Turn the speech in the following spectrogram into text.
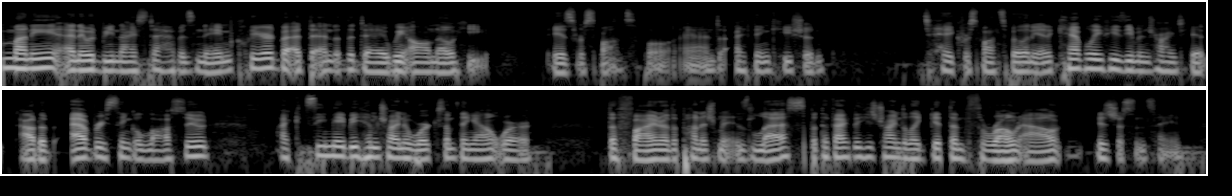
money, and it would be nice to have his name cleared, but at the end of the day, we all know he is responsible, and I think he should take responsibility. And I can't believe he's even trying to get out of every single lawsuit. I could see maybe him trying to work something out where the fine or the punishment is less, but the fact that he's trying to like get them thrown out is just insane.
